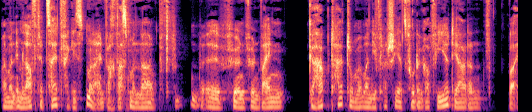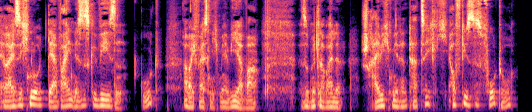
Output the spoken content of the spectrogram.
weil man im Laufe der Zeit vergisst man einfach, was man da äh, für, für einen Wein gehabt hat. Und wenn man die Flasche jetzt fotografiert, ja, dann weiß ich nur, der Wein ist es gewesen gut, aber ich weiß nicht mehr, wie er war. Also mittlerweile schreibe ich mir dann tatsächlich auf dieses Foto,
